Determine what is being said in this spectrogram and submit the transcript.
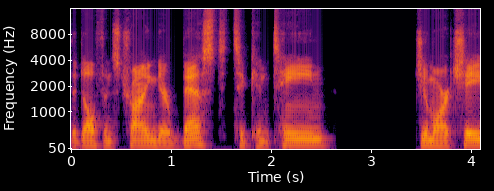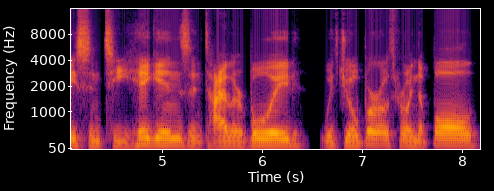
The Dolphins trying their best to contain Ja'Marr Chase and Tee Higgins and Tyler Boyd with Joe Burrow throwing the ball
